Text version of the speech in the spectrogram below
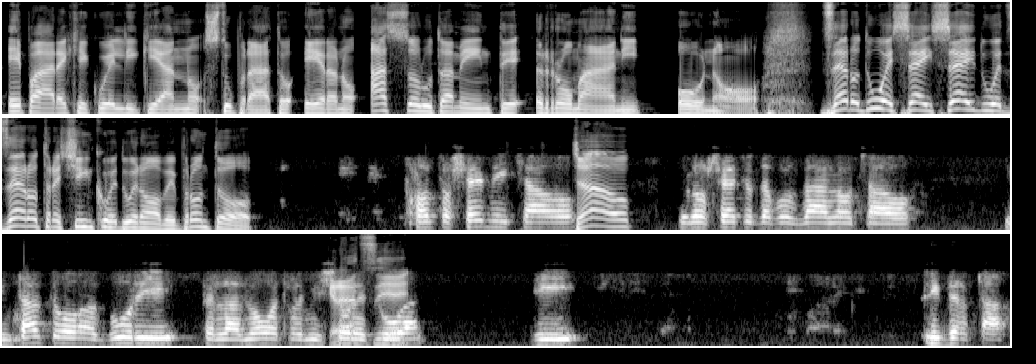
e pare che quelli che hanno stuprato erano assolutamente romani o no. 0266203529, pronto? Pronto Semmi, ciao. Ciao. Sono Sergio da Bolzano, ciao. Intanto auguri per la nuova trasmissione Grazie. tua di libertà,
